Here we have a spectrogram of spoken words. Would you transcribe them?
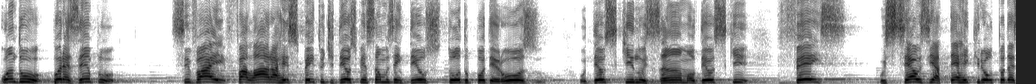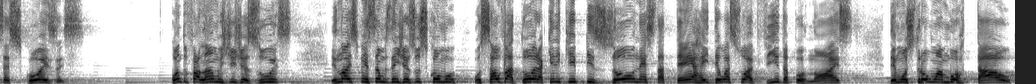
quando, por exemplo, se vai falar a respeito de Deus, pensamos em Deus Todo-Poderoso, o Deus que nos ama, o Deus que fez os céus e a terra e criou todas as coisas. Quando falamos de Jesus, e nós pensamos em Jesus como o Salvador, aquele que pisou nesta terra e deu a sua vida por nós, demonstrou um amor tal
